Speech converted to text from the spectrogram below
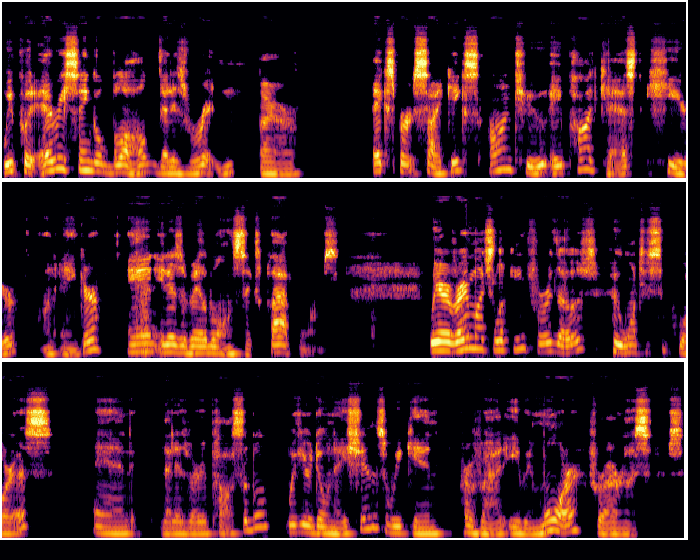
We put every single blog that is written by our expert psychics onto a podcast here on Anchor, and it is available on six platforms. We are very much looking for those who want to support us, and that is very possible. With your donations, we can provide even more for our listeners.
